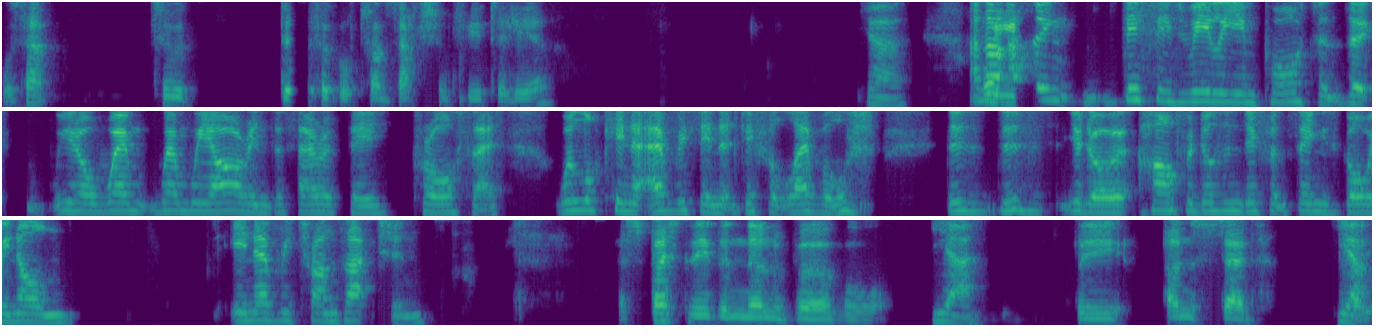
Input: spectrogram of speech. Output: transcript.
Was that too a difficult transaction for you to hear? yeah and well, I, think this is really important that you know when when we are in the therapy process we're looking at everything at different levels. There's there's you know half a dozen different things going on in every transaction. Especially the non-verbal. Yeah. The unsaid yeah.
